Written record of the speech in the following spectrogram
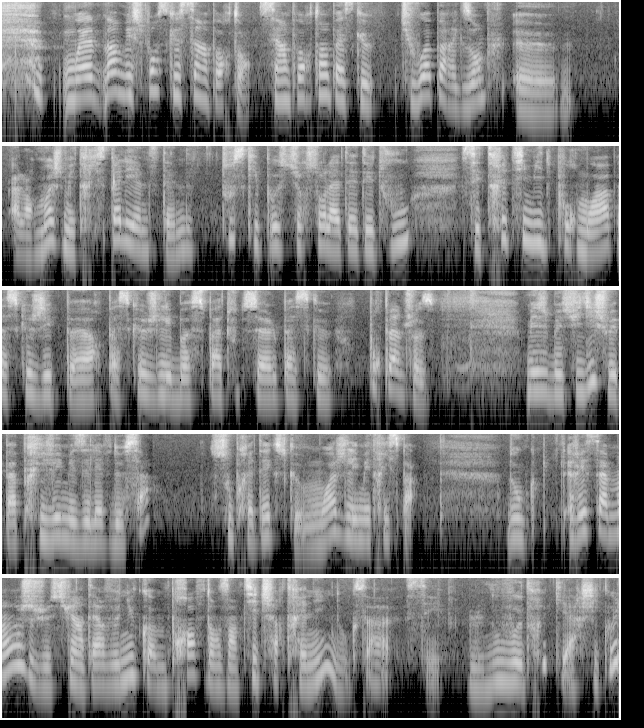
Moi, non, mais je pense que c'est important. C'est important parce que, tu vois, par exemple. Euh, alors moi je maîtrise pas les handstands, tout ce qui est posture sur la tête et tout, c'est très timide pour moi parce que j'ai peur, parce que je les bosse pas toute seule, parce que pour plein de choses. Mais je me suis dit je vais pas priver mes élèves de ça sous prétexte que moi je les maîtrise pas. Donc récemment, je suis intervenue comme prof dans un teacher training, donc ça c'est le nouveau truc qui est archi cool.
